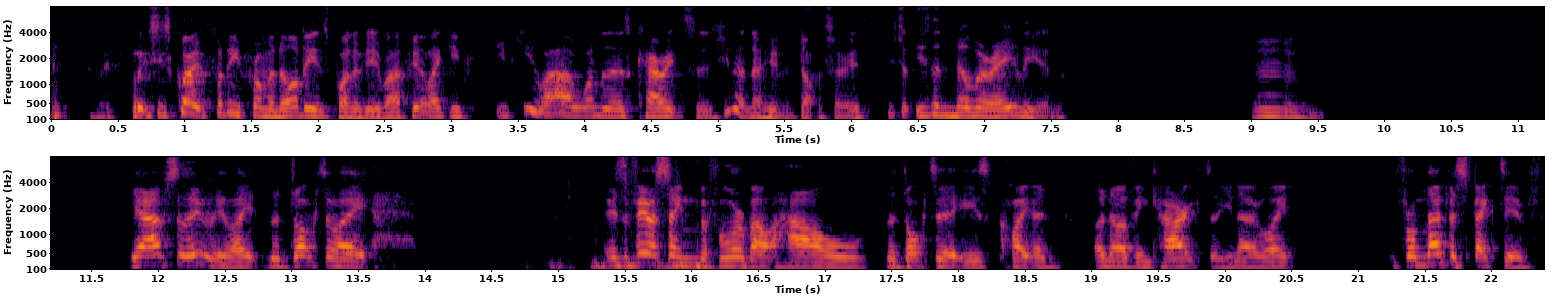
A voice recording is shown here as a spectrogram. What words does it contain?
Which is quite funny from an audience point of view, but I feel like if if you are one of those characters, you don't know who the Doctor is. He's, he's another alien. Mm. Yeah, absolutely. Like the Doctor, like it's a thing I was saying before about how the Doctor is quite an unnerving character. You know, like from their perspective,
